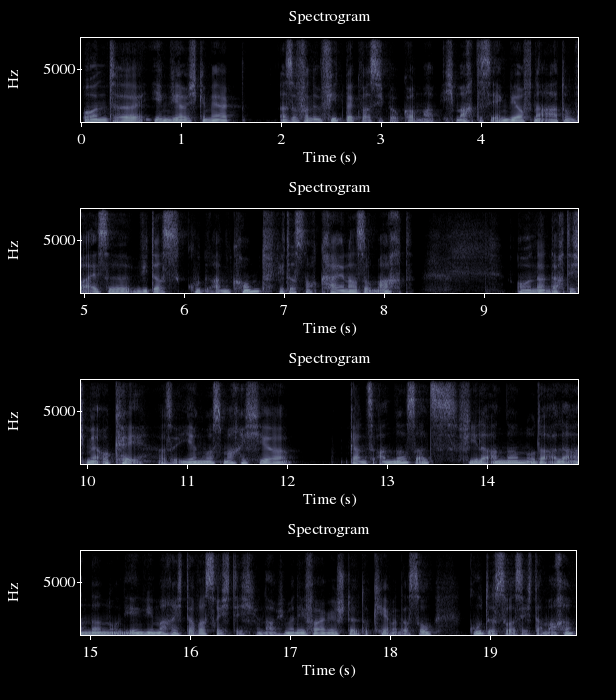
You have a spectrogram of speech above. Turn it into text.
Und äh, irgendwie habe ich gemerkt, also von dem Feedback, was ich bekommen habe, ich mache das irgendwie auf eine Art und Weise, wie das gut ankommt, wie das noch keiner so macht. Und dann dachte ich mir, okay, also irgendwas mache ich hier ganz anders als viele anderen oder alle anderen und irgendwie mache ich da was richtig. Und da habe ich mir die Frage gestellt, okay, wenn das so gut ist, was ich da mache,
